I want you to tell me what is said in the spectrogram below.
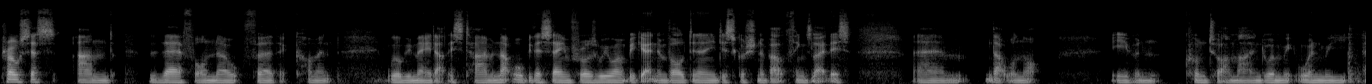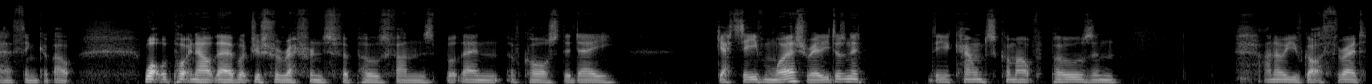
process and therefore no further comment will be made at this time, and that will be the same for us. We won't be getting involved in any discussion about things like this. Um, that will not even come to our mind when we when we uh, think about what we're putting out there. But just for reference for Pools fans. But then, of course, the day gets even worse, really, doesn't it? The accounts come out for Pools, and I know you've got a thread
